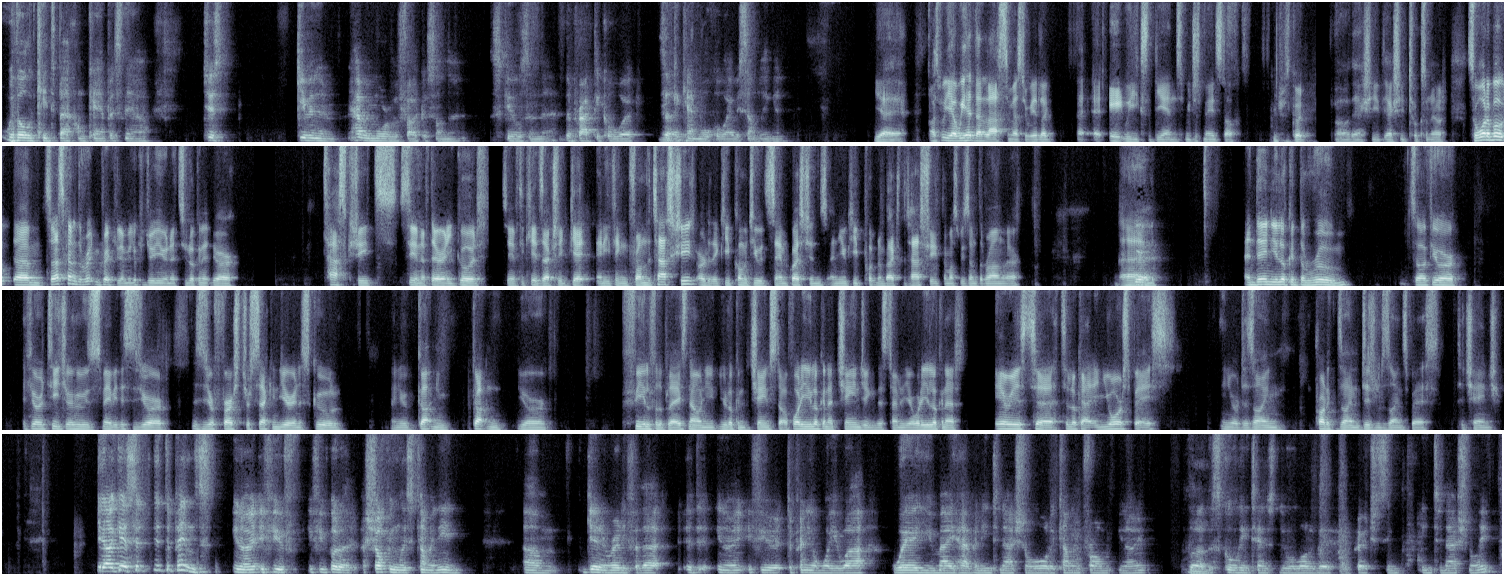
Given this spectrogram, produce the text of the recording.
with all the kids back on campus now, just giving them having more of a focus on the skills and the, the practical work so they can walk away with something and yeah yeah I suppose, yeah we had that last semester. We had like eight weeks at the end. So we just made stuff which was good. Oh they actually they actually took something out. So what about um so that's kind of the written curriculum. You look at your units you're looking at your task sheets seeing if they're any good seeing if the kids actually get anything from the task sheet or do they keep coming to you with the same questions and you keep putting them back to the task sheet? There must be something wrong there. Um, Yeah. and then you look at the room. So if you're if you're a teacher who's maybe this is your this is your first or second year in a school and you've gotten gotten your feel for the place now and you, you're looking to change stuff what are you looking at changing this time of year what are you looking at areas to to look at in your space in your design product design and digital design space to change yeah, I guess it, it depends. You know, if you've if you've got a, a shopping list coming in, um, getting ready for that. It, you know, if you're depending on where you are, where you may have an international order coming from. You know, the, Mm. the school here tends to do a lot of their purchasing internationally,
